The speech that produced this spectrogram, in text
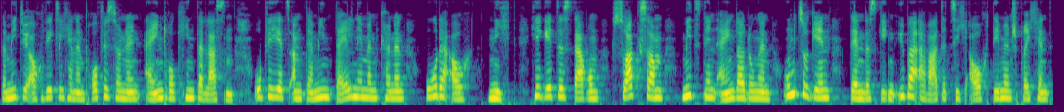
damit wir auch wirklich einen professionellen Eindruck hinterlassen, ob wir jetzt am Termin teilnehmen können oder auch nicht. Hier geht es darum, sorgsam mit den Einladungen umzugehen, denn das Gegenüber erwartet sich auch dementsprechend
